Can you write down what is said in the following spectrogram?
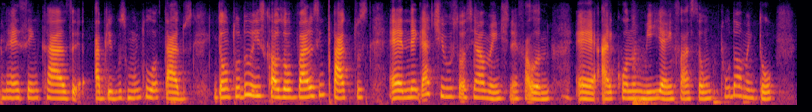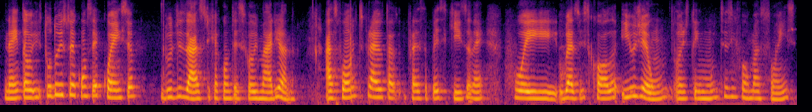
né, sem casa, abrigos muito lotados. Então, tudo isso causou vários impactos é, negativos socialmente, né, falando é, a economia, a inflação, tudo aumentou, né, então tudo isso é consequência do desastre que aconteceu em Mariana. As fontes para essa pesquisa, né, foi o Brasil Escola e o G1, onde tem muitas informações,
